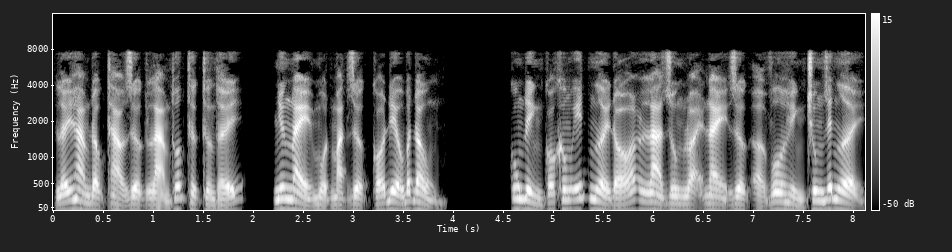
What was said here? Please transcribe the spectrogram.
Lấy hàm độc thảo dược làm thuốc thực thường thấy, nhưng này một mặt dược có điều bất đồng. Cung đình có không ít người đó là dùng loại này dược ở vô hình chung giết người,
